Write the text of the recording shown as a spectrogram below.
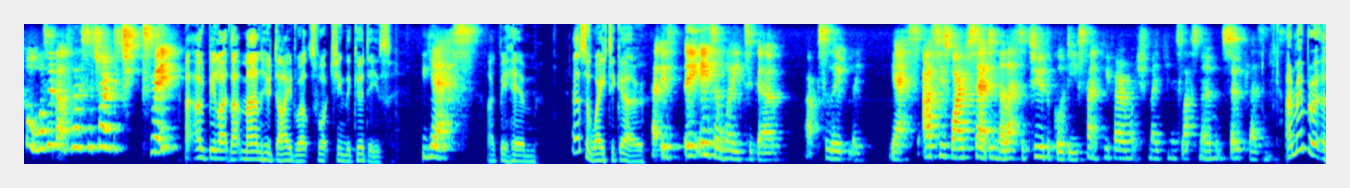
"What was it that first attracted you to cheat me?" I, I would be like that man who died whilst watching the goodies. Yes, I'd be him. That's a way to go. that is. It is a way to go. Absolutely. Yes, as his wife said in the letter to the goodies, thank you very much for making his last moment so pleasant. I remember a,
